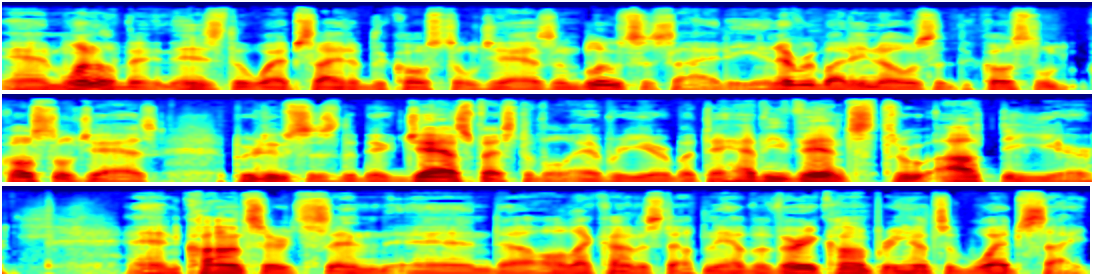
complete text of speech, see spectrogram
And one of them is the website of the Coastal Jazz and Blues Society. And everybody knows that the Coastal, Coastal Jazz produces the big jazz festival every year, but they have events throughout the year and concerts and, and uh, all that kind of stuff. And they have a very comprehensive website,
